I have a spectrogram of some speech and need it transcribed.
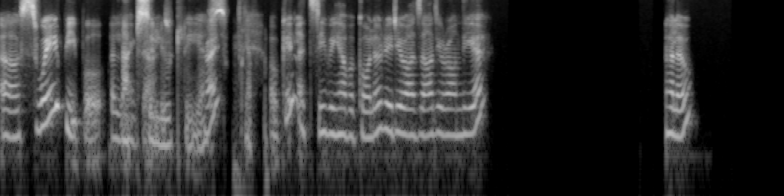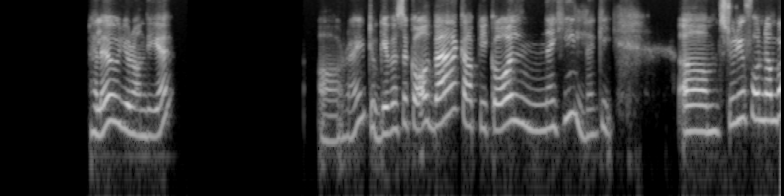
uh, sway people like Absolutely, that, yes. Right? Yep. Okay, let's see. We have a caller. Radio Azad, you're on the air. Hello? Hello, you're on the air. All right, to give us a call back. Aapki call nahi lagi. Um, studio phone number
